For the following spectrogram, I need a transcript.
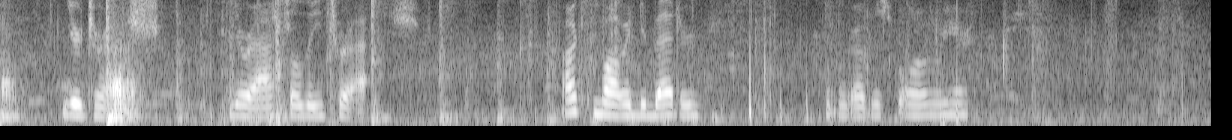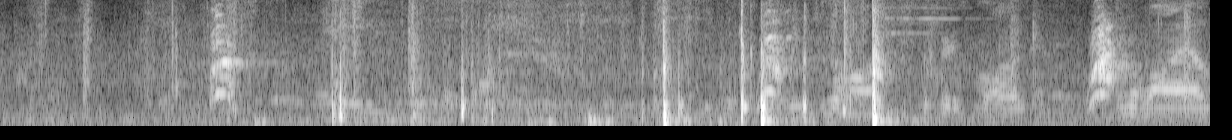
on. You're trash. You're actually trash. I can probably do better. Grab this ball over here. Vlog. First vlog in a while.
